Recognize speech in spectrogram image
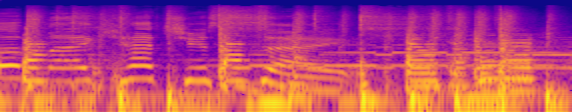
love might catch your sight.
